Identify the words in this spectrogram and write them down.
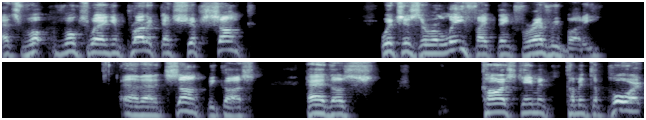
that's Volkswagen product. That ship sunk, which is a relief, I think, for everybody uh, that it sunk because had those cars came in come into port,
